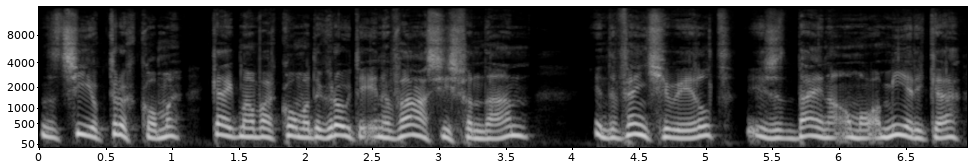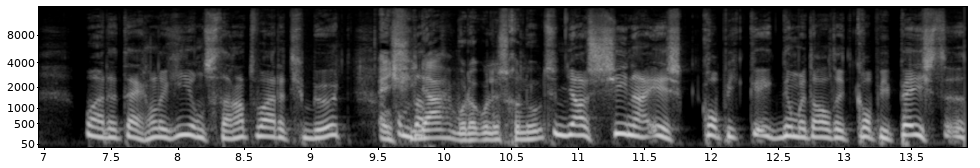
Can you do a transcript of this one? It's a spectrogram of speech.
Dat zie je ook terugkomen. Kijk maar, waar komen de grote innovaties vandaan? In de venture-wereld is het bijna allemaal Amerika waar de technologie ontstaat, waar het gebeurt. En China wordt ook wel eens genoemd. Ja, China is copy, ik noem het altijd copy-paste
